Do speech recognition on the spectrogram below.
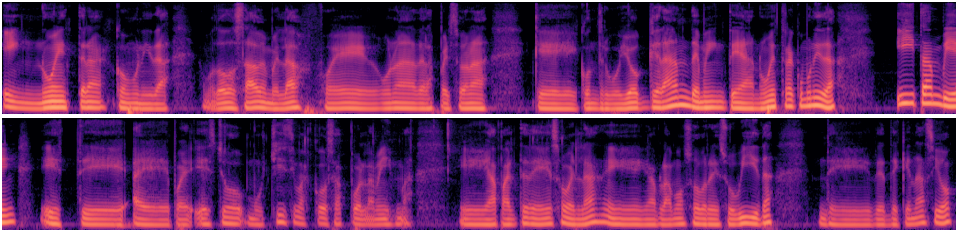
en nuestra comunidad? Como todos saben, ¿verdad? Fue una de las personas que contribuyó grandemente a nuestra comunidad y también este, eh, pues, he hecho muchísimas cosas por la misma. Eh, aparte de eso, ¿verdad? Eh, hablamos sobre su vida desde que nació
